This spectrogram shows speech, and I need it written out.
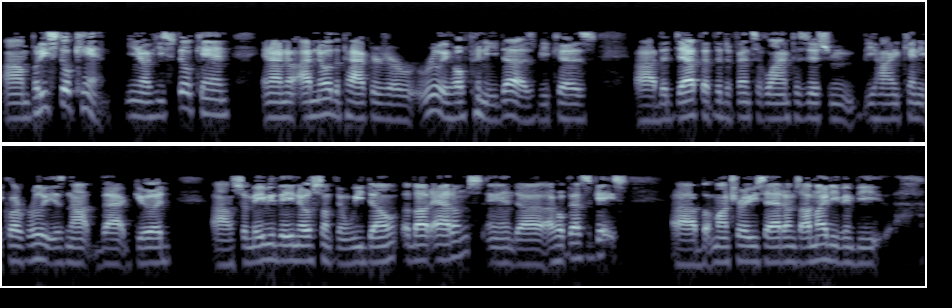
Um, but he still can. You know, he still can, and I know I know the Packers are really hoping he does because uh, the depth at the defensive line position behind Kenny Clark really is not that good. Um, so maybe they know something we don't about Adams, and uh, I hope that's the case. Uh, but Montravius Adams, I might even be, oh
